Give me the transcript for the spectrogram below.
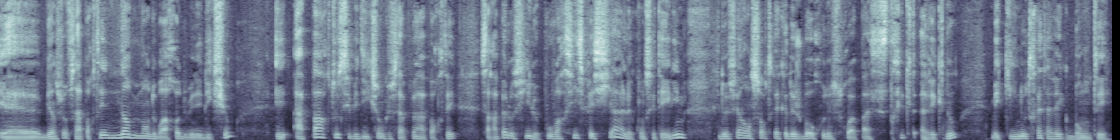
euh, bien sûr, ça apporte énormément de brachot de bénédiction. Et à part toutes ces bénédictions que ça peut apporter, ça rappelle aussi le pouvoir si spécial qu'ont ces Teilim de faire en sorte qu'Akadosh Baruch ne soit pas strict avec nous, mais qu'il nous traite avec bonté.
